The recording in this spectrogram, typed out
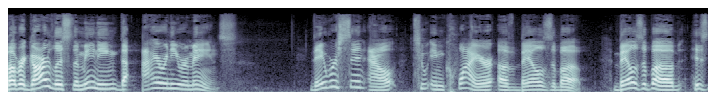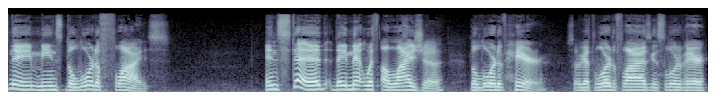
But regardless the meaning, the irony remains. They were sent out to inquire of Beelzebub. Beelzebub, his name means the Lord of flies. Instead, they met with Elijah, the Lord of hair. So we got the Lord of flies against the Lord of hair.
